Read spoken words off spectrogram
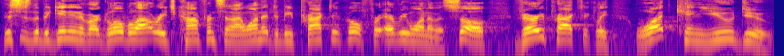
This is the beginning of our global outreach conference, and I want it to be practical for every one of us. So, very practically, what can you do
